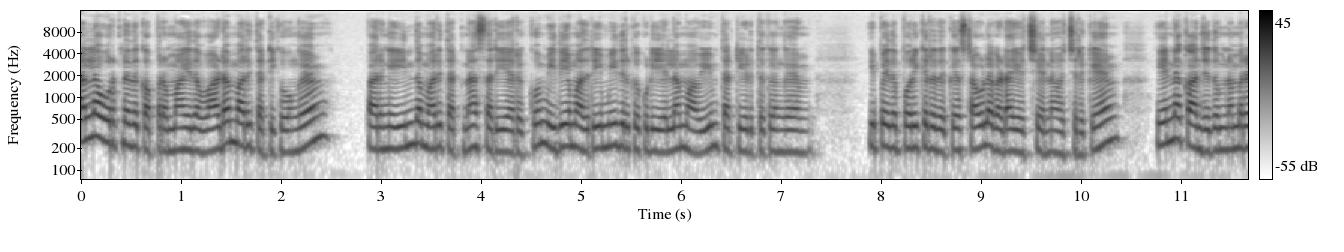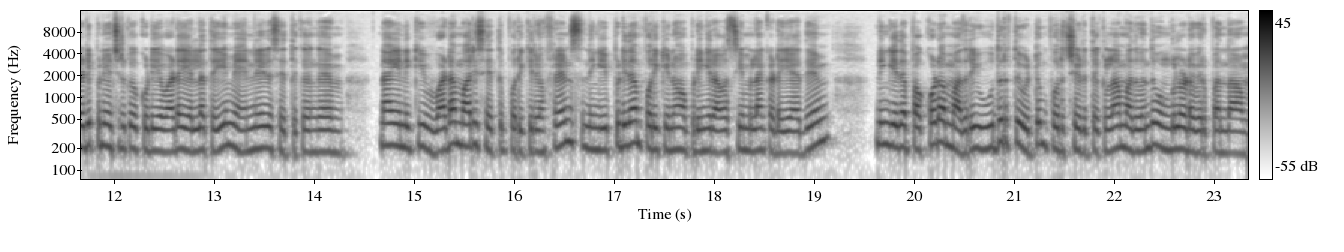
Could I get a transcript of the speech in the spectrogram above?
நல்லா உருட்டினதுக்கப்புறமா இதை வடை மாதிரி தட்டிக்கோங்க. பாருங்கள் இந்த மாதிரி தட்டினா சரியாக இருக்கும். இதே மாதிரி மீதி இருக்கக்கூடிய எல்லா மாவையும் தட்டி எடுத்துக்கோங்க. இப்போ இதை பொறிக்கிறதுக்கு ஸ்டவ்வில் கடாய் வச்சு எண்ணெய் வச்சுருக்கேன். எண்ணெய் காஞ்சதும் நம்ம ரெடி பண்ணி வச்சுருக்கக்கூடிய வடை எல்லாத்தையும் எண்ணெயில் சேர்த்துக்கோங்க. நான் இன்றைக்கி வடை மாதிரி சேர்த்து பொறிக்கிறேன். ஃப்ரெண்ட்ஸ் நீங்கள் இப்படி தான் பொறிக்கணும் அப்படிங்கிற அவசியமெல்லாம் கிடையாது. நீங்கள் இதை பக்கோடா மாதிரி உதிர்த்து விட்டும் பொறிச்சு எடுத்துக்கலாம். அது வந்து உங்களோட விருப்பம்தான்.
